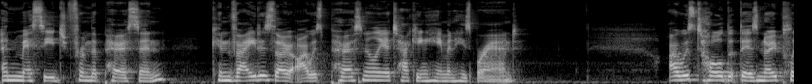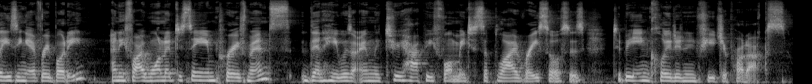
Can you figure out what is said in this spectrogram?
and message from the person conveyed as though I was personally attacking him and his brand. I was told that there's no pleasing everybody, and if I wanted to see improvements, then he was only too happy for me to supply resources to be included in future products.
